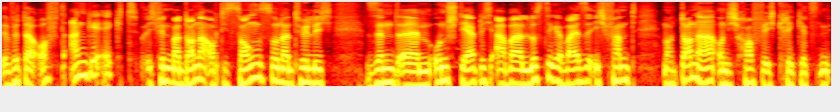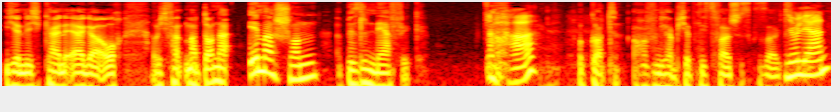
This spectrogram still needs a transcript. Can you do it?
Wird da oft angeeckt? Ich finde Madonna, auch die Songs so natürlich, sind ähm, unsterblich, aber lustigerweise, ich fand Madonna, und ich hoffe, ich krieg jetzt hier nicht keinen Ärger auch, aber ich fand Madonna immer schon ein bisschen nervig. Aha. Oh Gott, hoffentlich habe ich jetzt nichts Falsches gesagt. Julian?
